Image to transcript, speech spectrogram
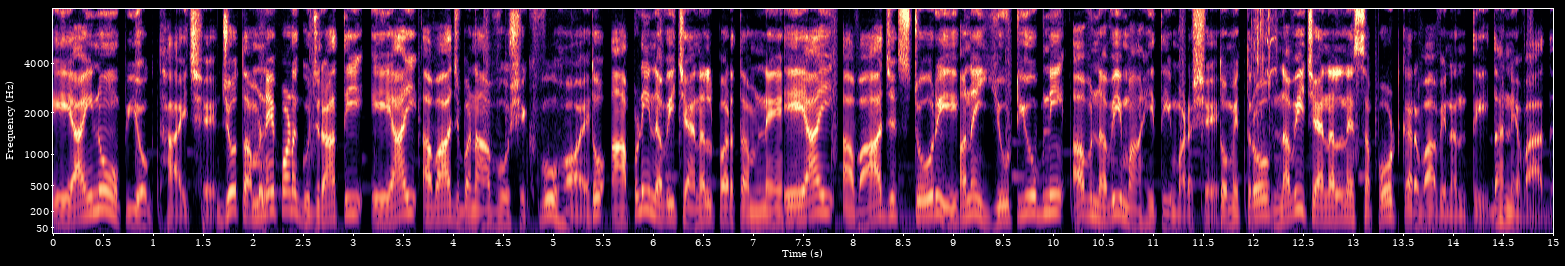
એઆઈ નો ઉપયોગ થાય છે. જો તમને પણ ગુજરાતી એઆઈ અવાજ બનાવવું શીખવું હોય, તો આપણી નવી ચેનલ પર તમને એઆઈ અવાજ, સ્ટોરી અને યુટ્યુબની અવનવી માહિતી મળશે. તો મિત્રો, નવી ચેનલને સપોર્ટ કરવા વિનંતી. ધન્યવાદ.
